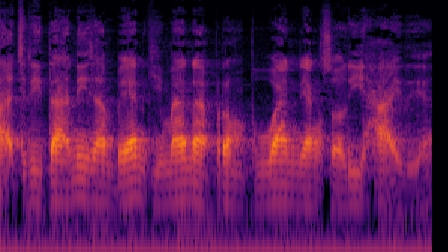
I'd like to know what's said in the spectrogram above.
Tak ceritani sampean gimana perempuan yang solihah itu ya.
